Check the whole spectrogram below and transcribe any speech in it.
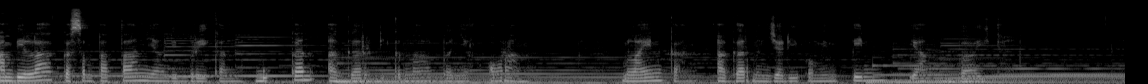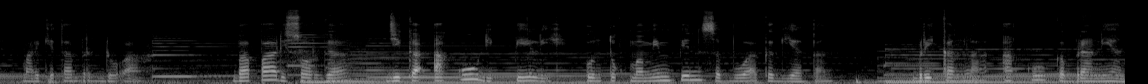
Ambillah kesempatan yang diberikan, bukan agar dikenal banyak orang, melainkan agar menjadi pemimpin yang baik. Mari kita berdoa. Bapa di sorga, jika aku dipilih untuk memimpin sebuah kegiatan, Berikanlah aku keberanian.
